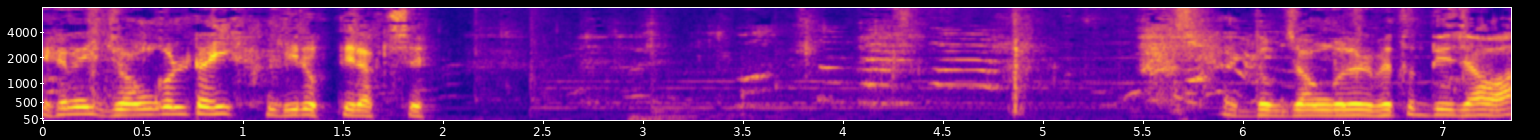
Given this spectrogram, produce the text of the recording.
এখানে এই জঙ্গলটাই বিরক্তি লাগছে একদম জঙ্গলের ভেতর দিয়ে যাওয়া।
